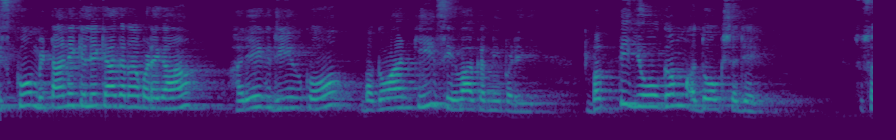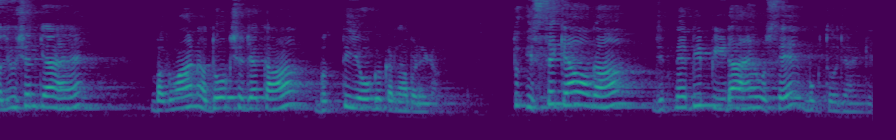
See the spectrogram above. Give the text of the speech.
इसको मिटाने के लिए क्या करना पड़ेगा हर एक जीव को भगवान की सेवा करनी पड़ेगी। भक्ति योगम अदोक्षजे। तो सोल्यूशन क्या है? भगवान अदोक्षज का भक्ति योग करना पड़ेगा। तो इससे क्या होगा? जितने भी पीड़ा है, उससे मुक्त हो जाएँगे।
